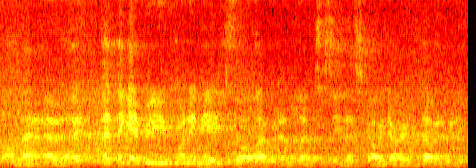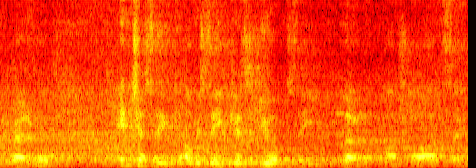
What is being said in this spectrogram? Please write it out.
Oh man, I, I think everyone in here thought I would have loved to see that skydive. That would have been incredible. Interesting, obviously, because you obviously love martial arts and,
